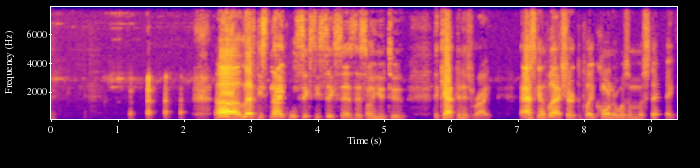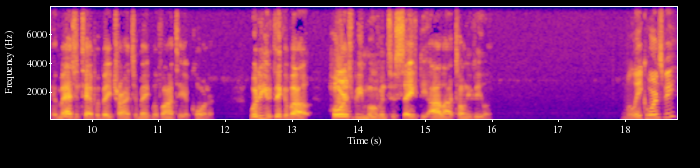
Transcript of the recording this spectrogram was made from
Uh, Lefty 1966 says this on YouTube. The captain is right. Asking a black shirt to play corner was a mistake. Imagine Tampa Bay trying to make Lavonte a corner. What do you think about Hornsby moving to safety a la Tony Veland? Malik Hornsby,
